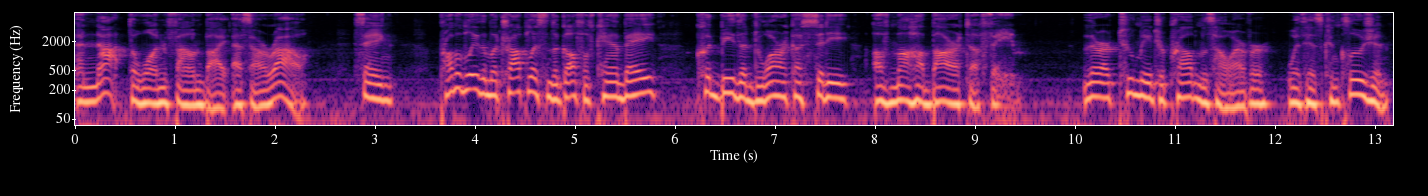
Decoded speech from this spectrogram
and not the one found by S.R. Rao, saying, Probably the metropolis in the Gulf of Cambay could be the Dwarka city of Mahabharata fame. There are two major problems, however, with his conclusion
